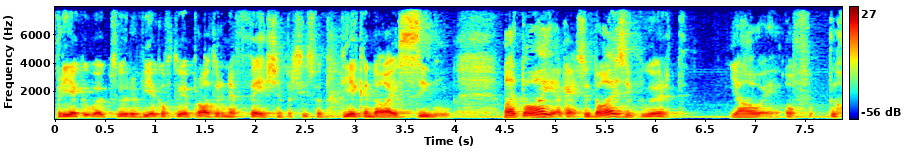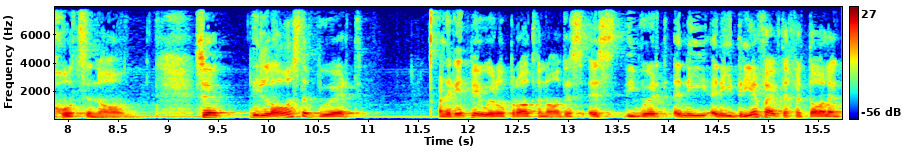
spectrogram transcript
preke ook so 'n week of twee praat oor 'n fesh en presies wat beteken daai siel. Maar daai, okay, so daai is die woord Yahweh of die God se naam. So die laaste woord wat ek net mee oor wil praat vanaand is is die woord in die in die 53 vertaling.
